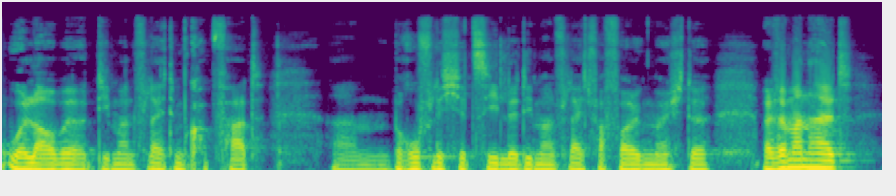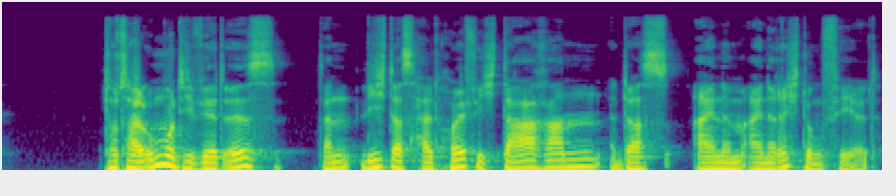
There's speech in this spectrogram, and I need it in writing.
Urlaube, die man vielleicht im Kopf hat, ähm, berufliche Ziele, die man vielleicht verfolgen möchte. Weil wenn man halt total unmotiviert ist, dann liegt das halt häufig daran, dass einem eine Richtung fehlt.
